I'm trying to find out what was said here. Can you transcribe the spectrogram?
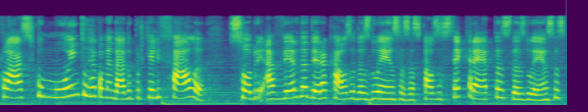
clássico muito recomendado porque ele fala sobre a verdadeira causa das doenças, as causas secretas das doenças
